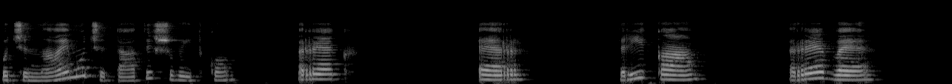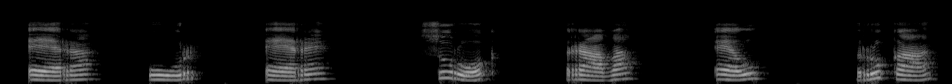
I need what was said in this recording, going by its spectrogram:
Починаємо читати швидко. Рек, Р, ріка, реве, ера, ур, ере, сурок, рава, ел, рука,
